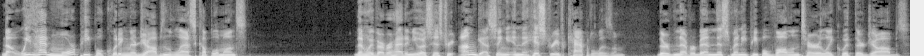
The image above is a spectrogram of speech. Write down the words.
No, we've had more people quitting their jobs in the last couple of months than we've ever had in U.S. history. I'm guessing in the history of capitalism, there have never been this many people voluntarily quit their jobs.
